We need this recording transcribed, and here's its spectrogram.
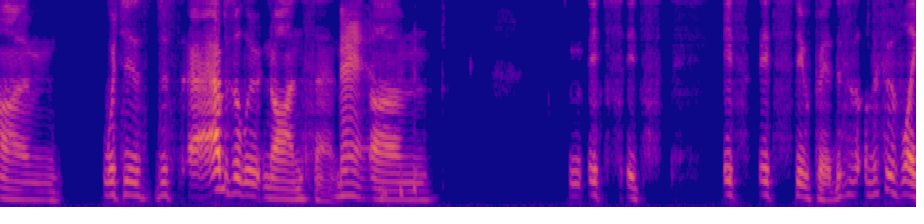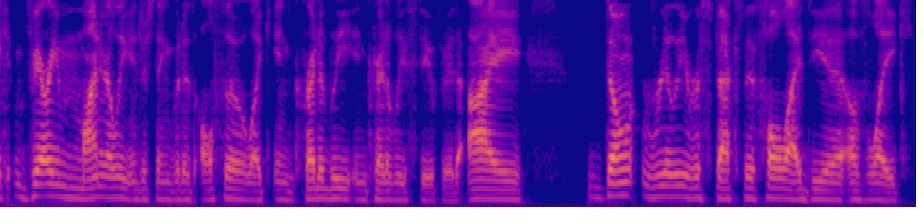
Um, which is just absolute nonsense. Man. Um, it's it's it's it's stupid. This is this is like very minorly interesting, but is also like incredibly incredibly stupid. I don't really respect this whole idea of like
